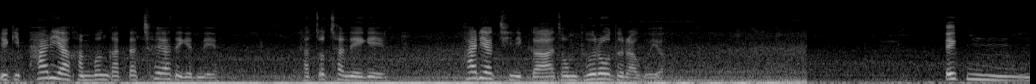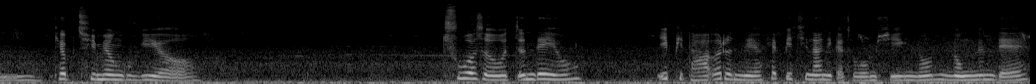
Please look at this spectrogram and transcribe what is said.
여기 파리약 한번 갖다 쳐야 되겠네요. 다 쫓아내게요. 파리약 치니까 좀 덜 오더라고요. 에구 겹치명국이요. 추워서 어쩐데요? 잎이 다 얼었네요. 햇빛이 나니까 조금씩 녹, 녹는데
